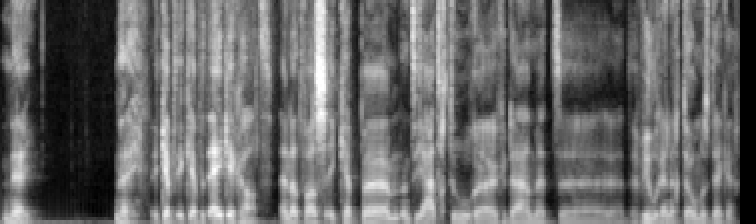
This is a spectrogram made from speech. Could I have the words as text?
nee. Nee, ik heb, ik heb het één keer gehad. En dat was, ik heb ehm, een theatertour eh, gedaan met eh, de wielrenner Thomas Dekker.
